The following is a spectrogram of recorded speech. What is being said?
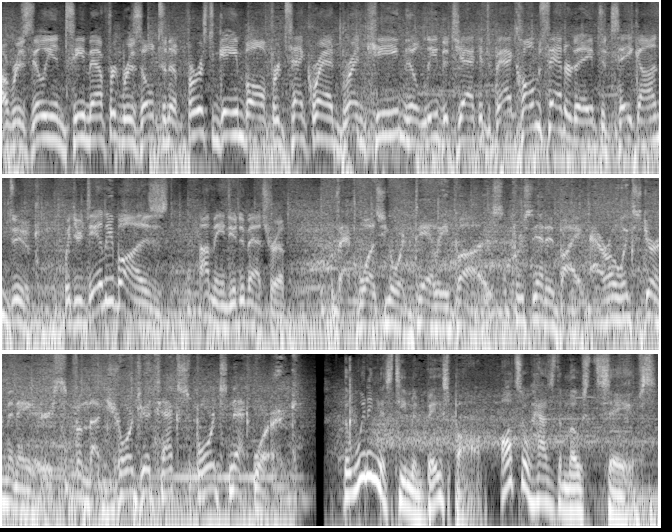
A resilient team effort results in a first game ball for Tech grad Brent Key. He'll lead the Jackets back home Saturday to take on Duke. With your Daily Buzz, I'm Andy Demetra. That was your Daily Buzz, presented by Arrow Exterminators from the Georgia Tech Sports Network. The winningest team in baseball also has the most saves,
